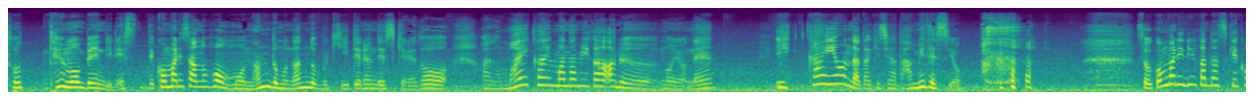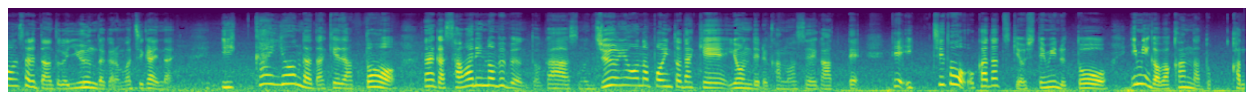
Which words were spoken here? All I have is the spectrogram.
とっても便利です。でこんまりさんの本も何度も何度も聞いてるんですけれどあの毎回学びがあるのよね。一回読んだだけじゃダメですよ。そうこんまり流片付けコンサルタントが言うんだから間違いない。1回読んだだけだとなんか触りの部分とかその重要なポイントだけ読んでる可能性があって。で一度お片付けをしてみると意味が分かんなかっ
